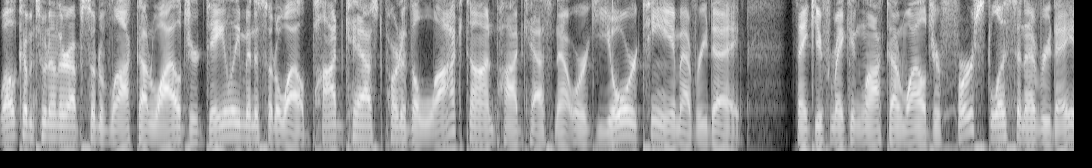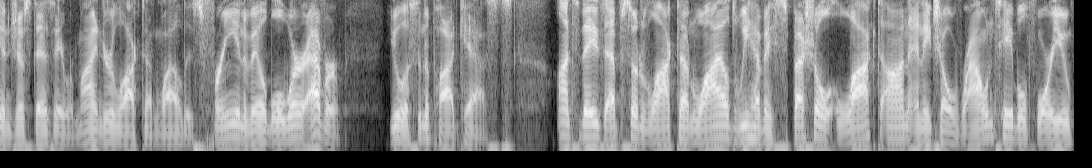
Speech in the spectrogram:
Welcome to another episode of Locked On Wild, your daily Minnesota Wild podcast, part of the Locked On Podcast Network, your team every day. Thank you for making Locked On Wild your first listen every day. And just as a reminder, Locked On Wild is free and available wherever you listen to podcasts. On today's episode of Locked On Wild, we have a special Locked On NHL roundtable for you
